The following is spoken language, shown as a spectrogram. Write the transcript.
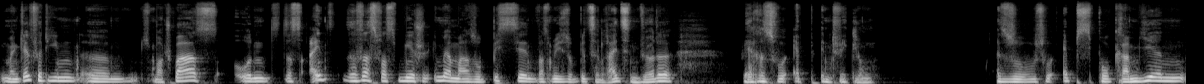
mein Geld verdienen. Ähm, es macht Spaß. Und das, ein, das, was mir schon immer mal so ein bisschen, was mich so ein bisschen reizen würde, wäre so App-Entwicklung. Also so, Apps programmieren,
